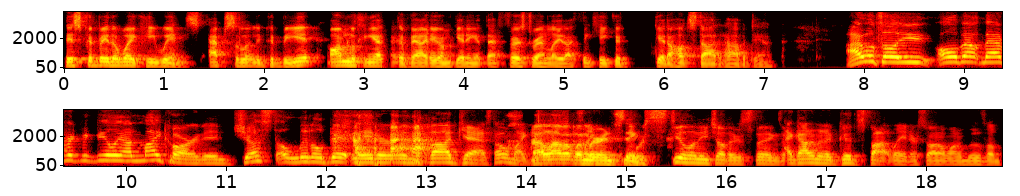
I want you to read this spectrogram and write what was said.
this could be the week he wins. Absolutely could be it. I'm looking at the value I'm getting at that first round lead. I think he could get a hot start at Harbour Town. I will tell you all about Maverick McNealy on my card in just a little bit later in the podcast. Oh my god. I love it when It's we're in sync. We're stealing each other's things. I got him in a good spot later, so I don't want to move him.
